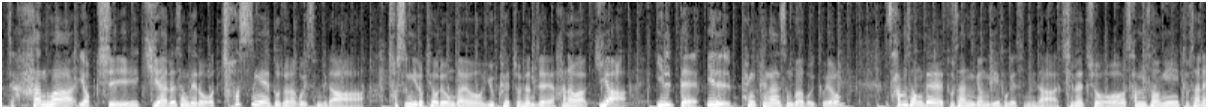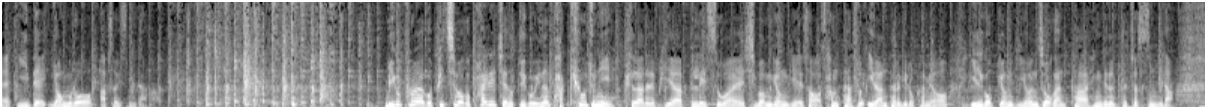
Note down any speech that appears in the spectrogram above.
자, 한화 역시 기아를 상대로 첫 승에 도전하고 있습니다. 첫 승 이렇게 어려운가요? 6회 초 현재 하나와 기아 1대1 팽팽한 승부하고 있고요. 삼성 대 두산 경기 보겠습니다. 7회 초 삼성이 두산에 2대 0으로 앞서 있습니다. 미국 프로야구 피츠버그 파이리츠에서 뛰고 있는 박효준이 필라델피아 필리스와의 시범 경기에서 3타수 1안타를 기록하며 7경기 연속 안타 행진을 펼쳤습니다.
